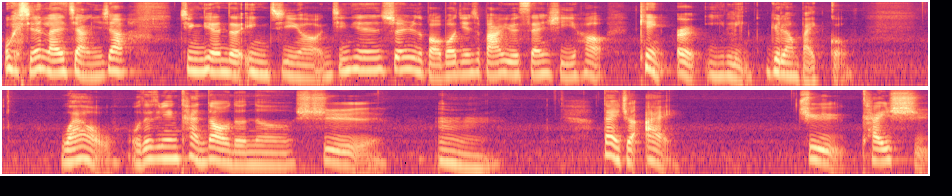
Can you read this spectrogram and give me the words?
我先来讲一下今天的印记、哦。你今天生日的宝宝，今天是八月三十一号，King 二一零，月亮白狗。哇哦！我在这边看到的呢是，嗯，带着爱去开始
